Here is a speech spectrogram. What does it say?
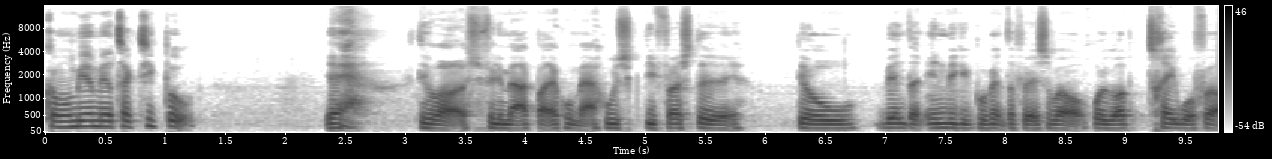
kommer mere og mere taktik på. Ja, det var selvfølgelig mærkbart. Jeg kunne mærke, huske de første, det var jo vinteren, inden vi gik på vinterferie, så var jeg rykket op tre uger før.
